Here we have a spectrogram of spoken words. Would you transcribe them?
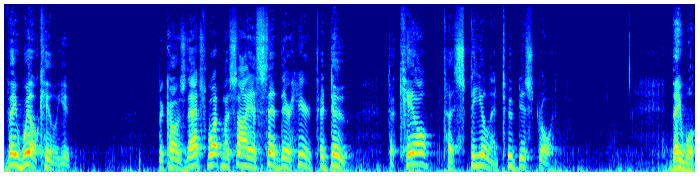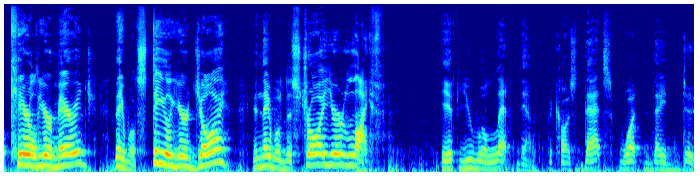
they will kill you. Because that's what Messiah said they're here to do to kill, to steal, and to destroy. They will kill your marriage, they will steal your joy, and they will destroy your life if you will let them, because that's what they do.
